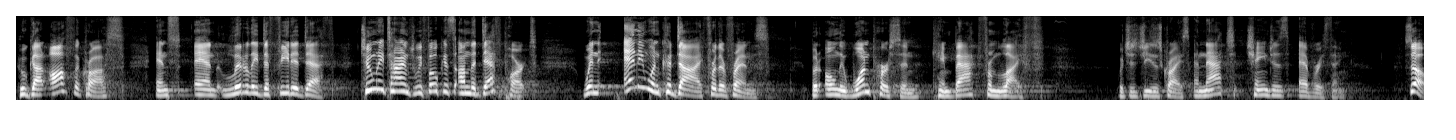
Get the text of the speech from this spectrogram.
who got off the cross and, and literally defeated death. Too many times we focus on the death part when anyone could die for their friends, but only one person came back from life, which is Jesus Christ. And that changes everything. So,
